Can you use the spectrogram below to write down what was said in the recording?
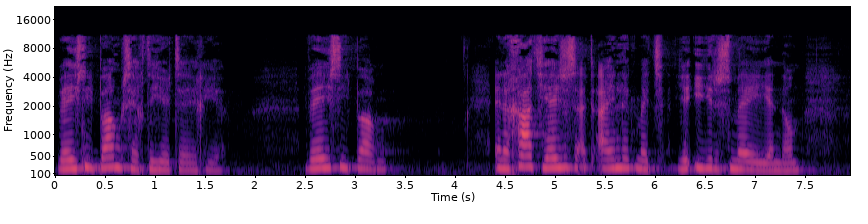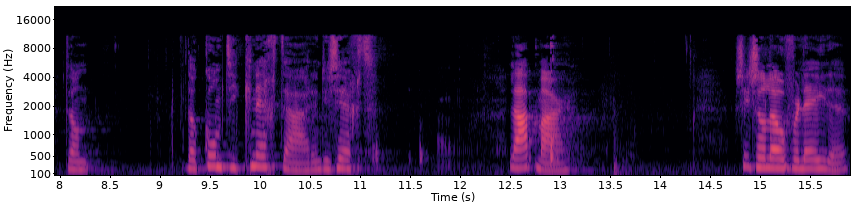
Wees niet bang, zegt de Heer tegen je. Wees niet bang. En dan gaat Jezus uiteindelijk met je iris mee. En dan, dan, dan komt die knecht daar en die zegt: Laat maar. Ze is al overleden.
